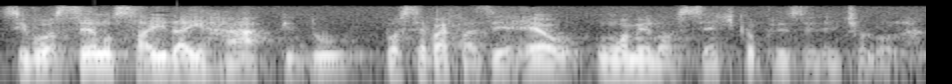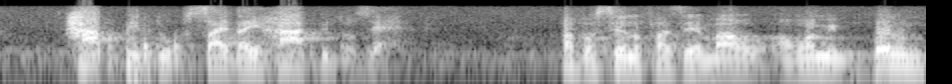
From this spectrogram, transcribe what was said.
se você não sair daí rápido, você vai fazer réu um homem inocente que é o presidente Lula. Rápido, sai daí rápido, Zé. Para você não fazer mal a um homem bom,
